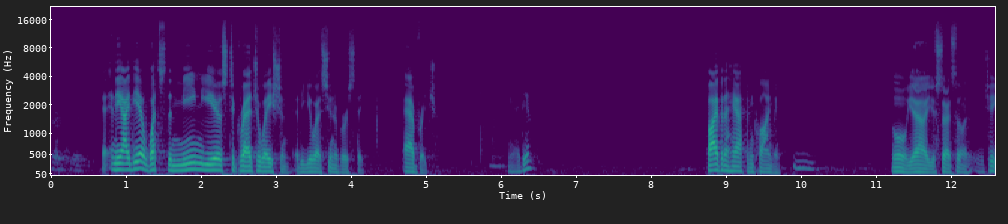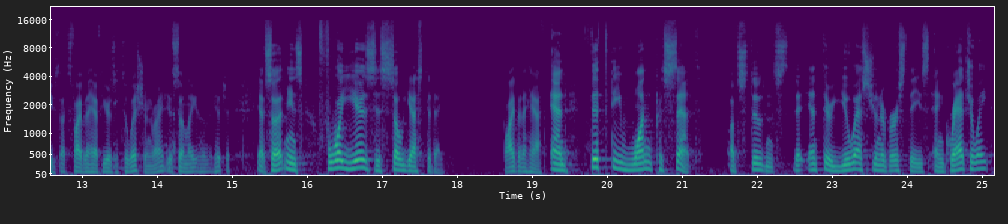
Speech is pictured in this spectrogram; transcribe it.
First year. Any idea what's the mean years to graduation at a U.S. university? Average. Any idea? Five and a half in climbing. Mm. Oh, yeah, you start saying, oh, geez, that's five and a half years of tuition, right? You suddenly uh, hit you. Yeah, so that means four years is so yesterday. Five and a half. And 51% of students that enter U.S. universities and graduate,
